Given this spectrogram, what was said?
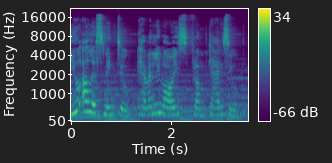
you are listening to heavenly Voice from കാരിസ് Youth.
